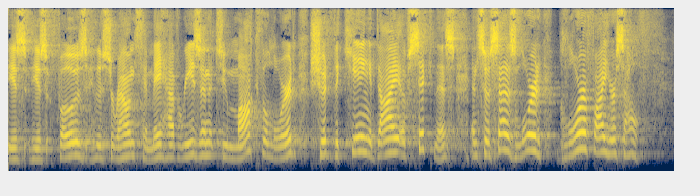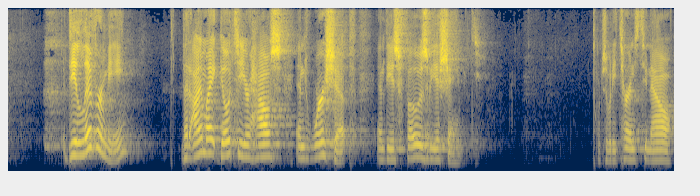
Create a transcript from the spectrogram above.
these, these foes who surround him may have reason to mock the Lord should the king die of sickness, and so says, Lord, glorify yourself. Deliver me that I might go to your house and worship, and these foes be ashamed. Which is what he turns to now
